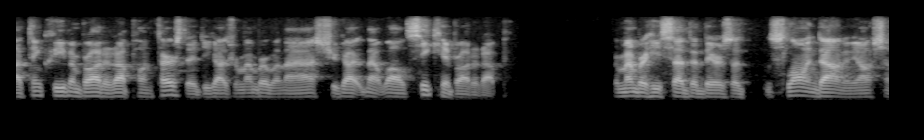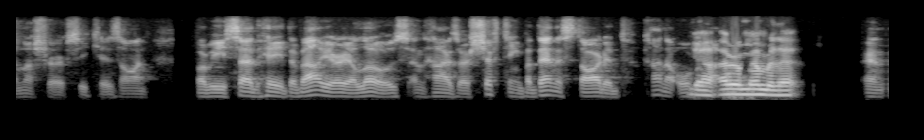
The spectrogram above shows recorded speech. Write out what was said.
I think we even brought it up on Thursday. Do you guys remember when I asked you guys that? Well, CK brought it up. Remember, he said that there's a slowing down in the auction. I'm not sure if CK is on, but we said, hey, the value area lows and highs are shifting, but then it started kind of over. Yeah, I remember that. And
